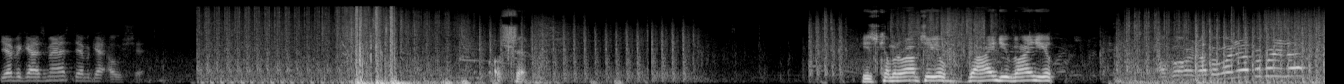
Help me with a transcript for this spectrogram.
you have a gas mask? Do you have a gas? Oh shit. Oh shit. He's coming around to you. Behind you, behind you. I'm going up. I'm running up. I'm running up.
